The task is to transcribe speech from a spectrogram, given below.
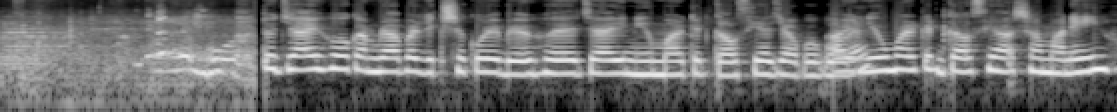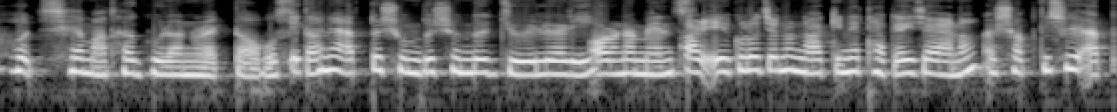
না তো যাই হোক আমরা আবার রিক্সা করে বের হয়ে যাই নিউ মার্কেট গাউসিয়া যাব আর নিউ মার্কেট গাউসিয়া আসা মানেই হচ্ছে মাথা ঘোরানোর একটা অবস্থা। এখানে এত সুন্দর সুন্দর জুয়েলারি অর্নামেন্টস আর এগুলো যেন না কিনে থাকাই যায় না। আর সবকিছুই এত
